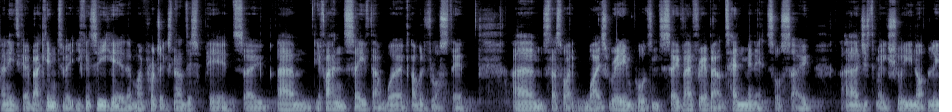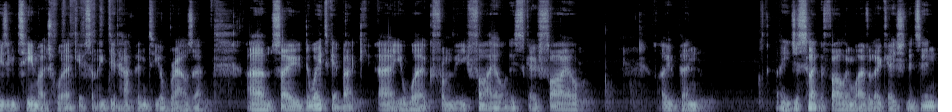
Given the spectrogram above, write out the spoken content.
I need to go back into it. You can see here that my project's now disappeared. So um, if I hadn't saved that work, I would have lost it. Um, so that's why, why it's really important to save every about 10 minutes or so, uh, just to make sure you're not losing too much work if something did happen to your browser. Um, so the way to get back uh, your work from the file is to go File, Open, and you just select the file in whatever location it's in,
